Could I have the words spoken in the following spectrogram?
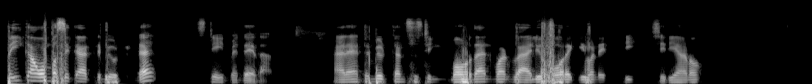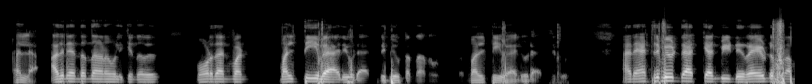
അപ്പൊ ഈ കോമ്പോസിറ്റ് ആട്രിബ്യൂട്ടിന്റെ സ്റ്റേറ്റ്മെന്റ് ഏതാണ്? An attribute consisting more than one value for a given entity ശരിയാണോ? അല്ല. അതിനെന്തെന്നാണ് വിളിക്കുന്നത്? Than one multi valued attribute എന്നാണ് വിളിക്കുന്നത്. Valued attribute an attribute that can be derived from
